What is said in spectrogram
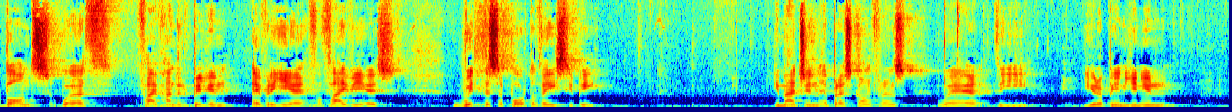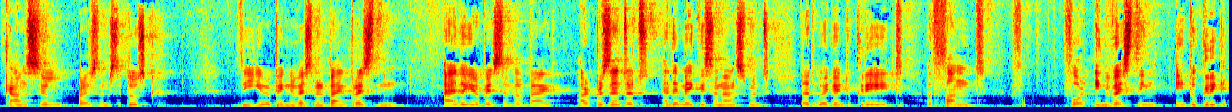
bonds worth 500 billion every year for five years with the support of the ECB. Imagine a press conference where the European Union Council President Mr. Tusk, the European Investment Bank President, and the European Central Bank are presented, and they make this announcement that we're going to create a fund for investing into Greek,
